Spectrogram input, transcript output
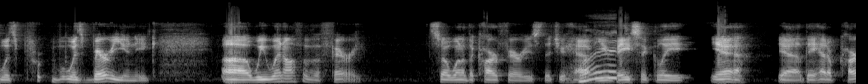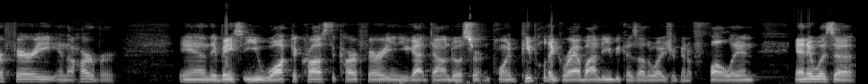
was was very unique. Uh, we went off of a ferry, so one of the car ferries that you have. You basically, yeah, yeah, they had a car ferry in the harbor, and they basically you walked across the car ferry and you got down to a certain point. People had to grab onto you because otherwise you're going to fall in, and it was a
